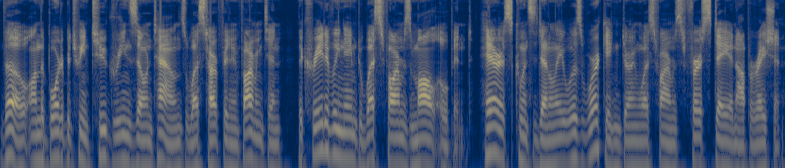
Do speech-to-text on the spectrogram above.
Though, on the border between two green zone towns, West Hartford and Farmington, the creatively named West Farms Mall opened. Harris, coincidentally, was working during West Farms' first day in operation.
